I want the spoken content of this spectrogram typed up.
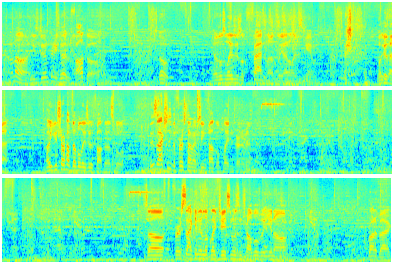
I don't know. He's doing pretty good. Falco. Dope. Yo, those lasers look fat and ugly. I don't like this game. look at that. Oh, you can short hop double laser with Falco. That's cool. This is actually the first time I've seen Falco played in tournament. So for a second, it looked like Jason was in trouble, but you know, brought it back.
